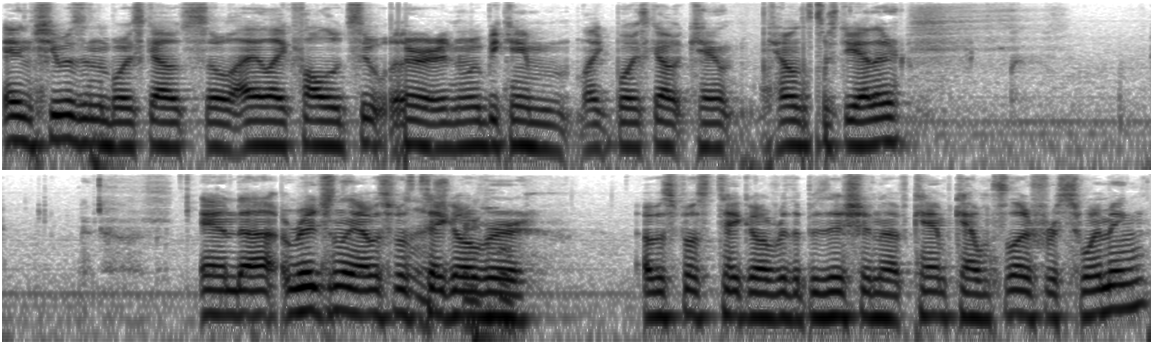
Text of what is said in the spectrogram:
and she was in the Boy Scouts, so I like followed suit with her, and we became like Boy Scout count- counselors together. And uh, originally, I was supposed Oh, to take over. I was supposed to take over the position of camp counselor for swimming.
